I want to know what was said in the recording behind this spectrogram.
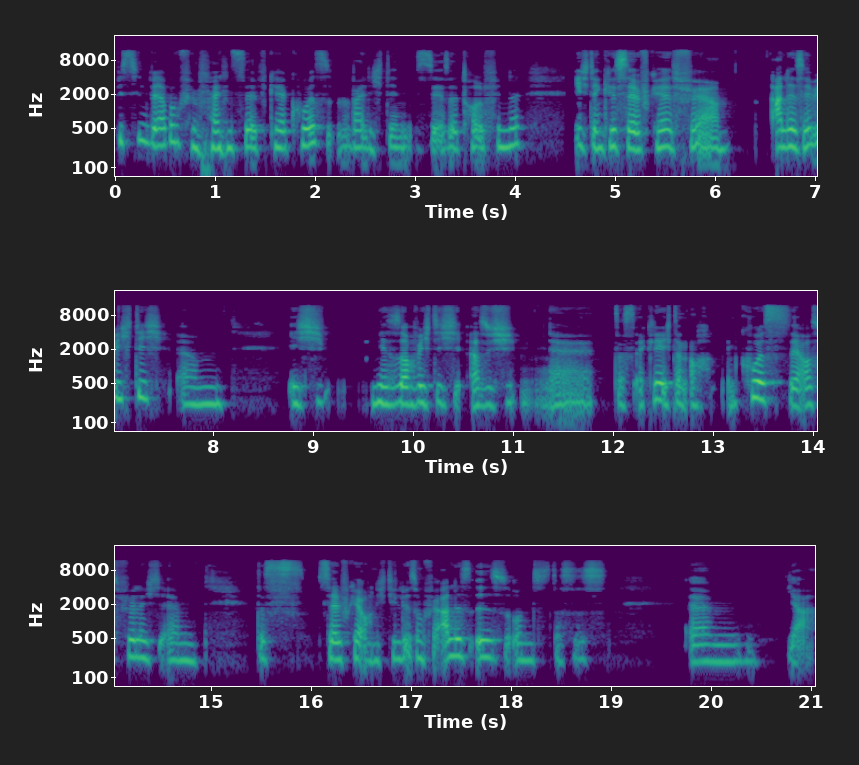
bisschen Werbung für meinen Self-Care-Kurs, weil ich den sehr, sehr toll finde. Ich denke, Self-Care ist für alle sehr wichtig. Ähm, ich, mir ist es auch wichtig, also ich, äh, das erkläre ich dann auch im Kurs sehr ausführlich, ähm, dass Self-Care auch nicht die Lösung für alles ist und dass es ähm, ja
